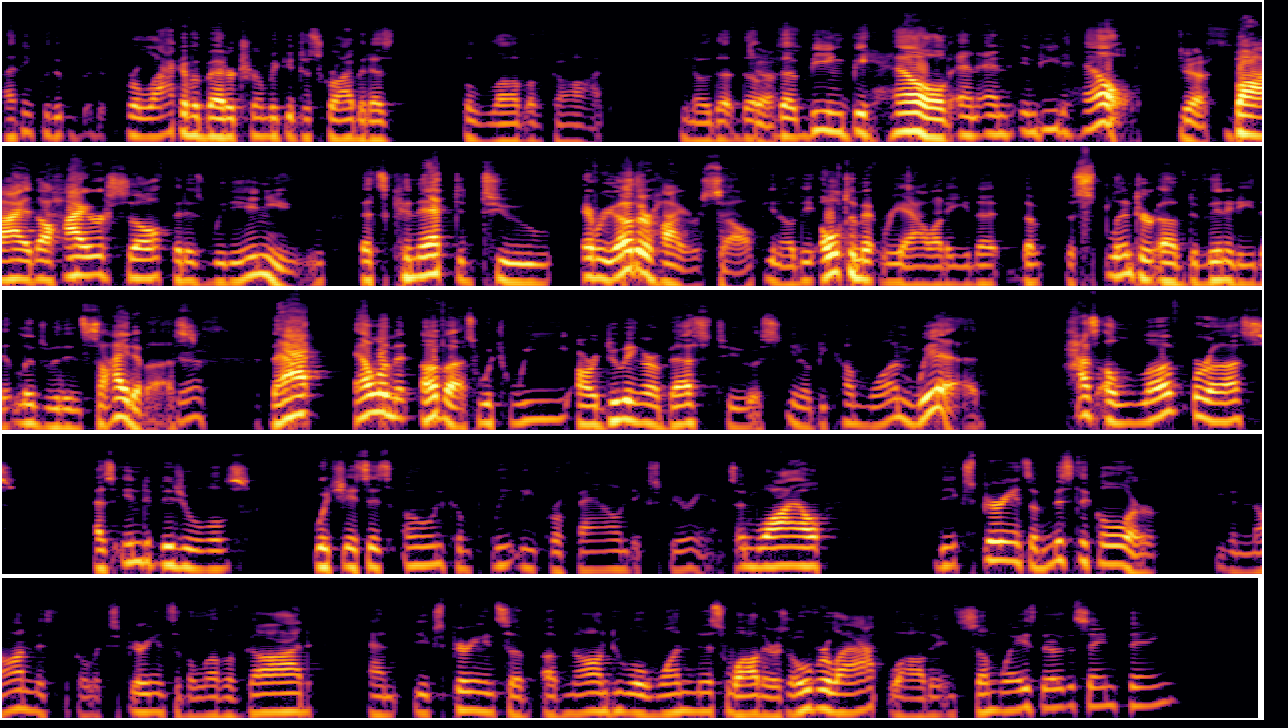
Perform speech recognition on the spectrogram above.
I think, for lack of a better term, we could describe it as the love of God. You know, the the, yes. the being beheld and and indeed held yes. by the higher self that is within you, that's connected to every other higher self, you know, the ultimate reality, that the, the splinter of divinity that lives within inside of us, yes. that element of us, which we are doing our best to, you know, become one with, has a love for us as individuals, which is its own completely profound experience. And while the experience of mystical or even non-mystical experience of the love of God and the experience of, of non-dual oneness, while there's overlap, while in some ways they're the same thing,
